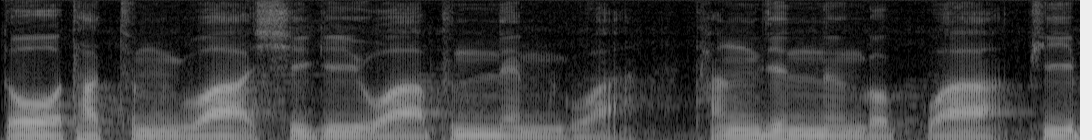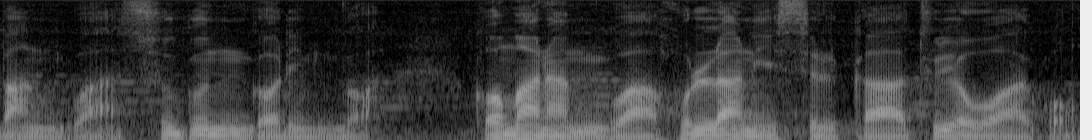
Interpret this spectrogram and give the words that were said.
또 다툼과 시기와 분냄과 당짓는 것과 비방과 수군거림과 거만함과 혼란이 있을까 두려워하고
